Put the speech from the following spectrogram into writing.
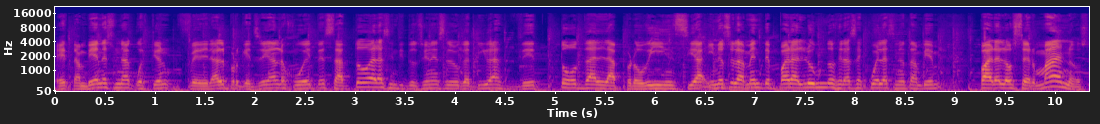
eh, también es una cuestión federal porque llegan los juguetes a todas las instituciones educativas de toda la provincia. Y no solamente para alumnos de las escuelas, sino también para los hermanos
